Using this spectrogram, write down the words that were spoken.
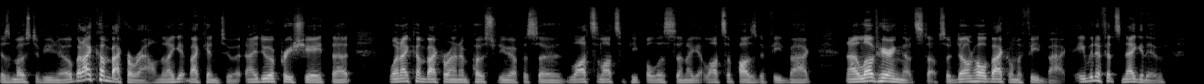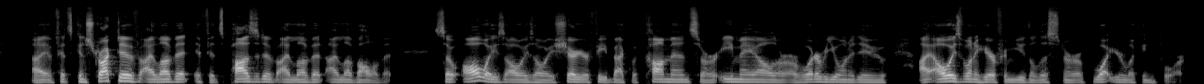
as most of you know, but I come back around and I get back into it. And I do appreciate that when I come back around and post a new episode, lots and lots of people listen. I get lots of positive feedback. And I love hearing that stuff. So don't hold back on the feedback, even if it's negative. Uh, if it's constructive, I love it. If it's positive, I love it. I love all of it. So always, always, always share your feedback with comments or email or, or whatever you want to do. I always want to hear from you, the listener, of what you're looking for.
